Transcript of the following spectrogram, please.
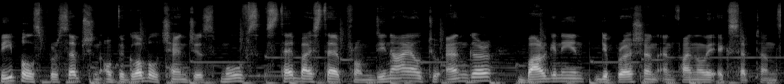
people's perception of the global changes moves step by step from denial to anger, bargaining, depression, and finally acceptance.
